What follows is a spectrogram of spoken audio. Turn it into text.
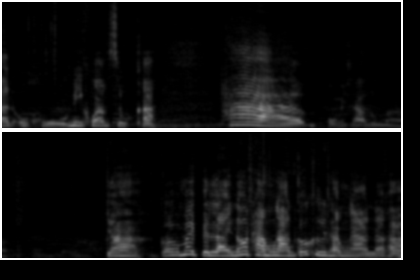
กัน โอ้โห มีความสุขค่ะ ถ้าพรุ่งนี้เช้าลุงมาครับผมจ้าก็ไม่เป็นไรเนาะทำงานก็คือทำงานนะคะ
